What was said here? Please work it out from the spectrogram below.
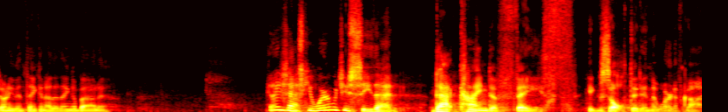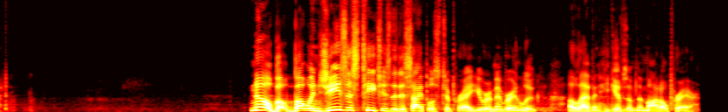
Don't even think another thing about it. Can I just ask you, where would you see that, that kind of faith? Exalted in the Word of God. No, but, but when Jesus teaches the disciples to pray, you remember in Luke 11, he gives them the model prayer.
